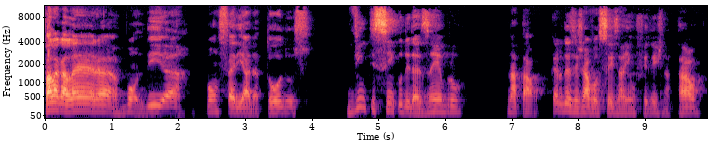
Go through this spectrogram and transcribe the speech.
Fala galera, bom dia, bom feriado a todos. 25 de dezembro, Natal. Quero desejar a vocês aí um feliz Natal.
